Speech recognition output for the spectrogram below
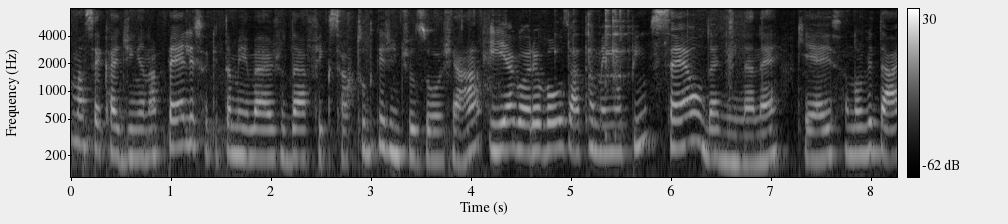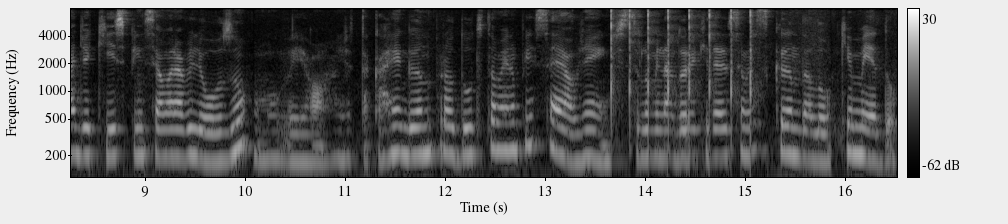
uma secadinha na pele, isso aqui também vai ajudar a fixar tudo que a gente usou já. E agora eu vou usar também o pincel da Nina, né? Que é essa novidade aqui, esse pincel maravilhoso. Vamos ver, ó, já tá carregando produto também no pincel, gente. Esse iluminador aqui deve ser um escândalo. Que medo.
